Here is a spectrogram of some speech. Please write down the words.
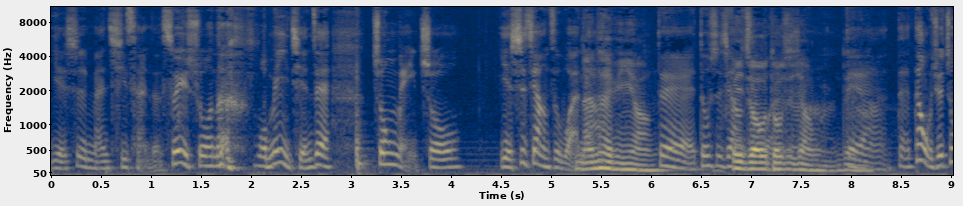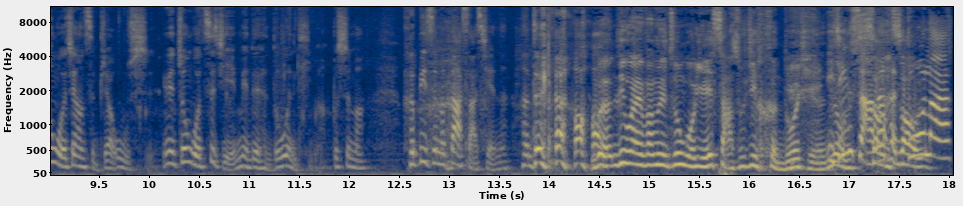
也是蛮凄惨的，所以说呢，我们以前在中美洲。也是这样子玩，南太平洋对，都是这样，非洲都是这样玩，对啊。但但我觉得中国这样子比较务实，因为中国自己也面对很多问题嘛，不是吗？何必这么大撒钱呢？对啊。不，另外一方面，中国也撒出去很多钱，已经撒了很多啦。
